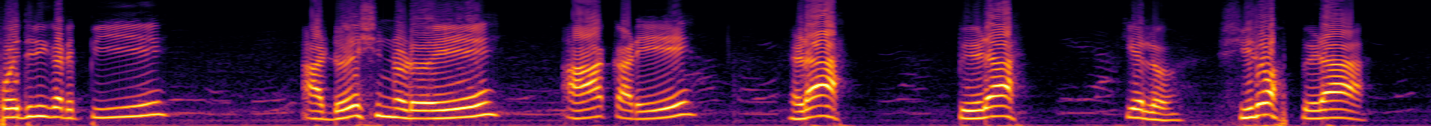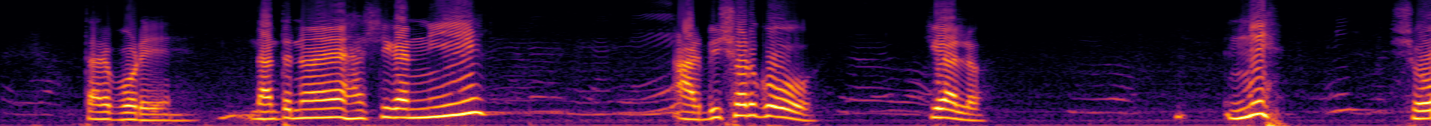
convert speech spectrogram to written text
পৈদরিকারে পি আর ডয়ে শূন্য ডয়ে আকারে রা পেড়া, কি হলো? শিরো, পেড়া। তারপরে দান্ত নয় হাসিকার নি আর বিসর্গ। কি হলো? নি। শো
